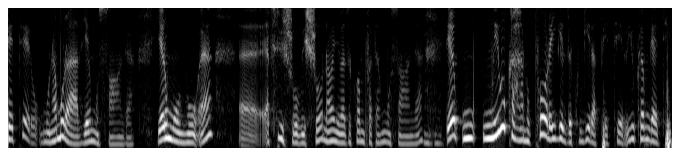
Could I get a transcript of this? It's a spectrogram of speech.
petero umuntu amuravye yamusanga yari umuntu eh, eh, afite ibishobisho nawe nyibaza ko bamufata nk'umusanga. Rero m- mwibuke ahantu paul yigeze kubwira petero yuko yambwira ati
